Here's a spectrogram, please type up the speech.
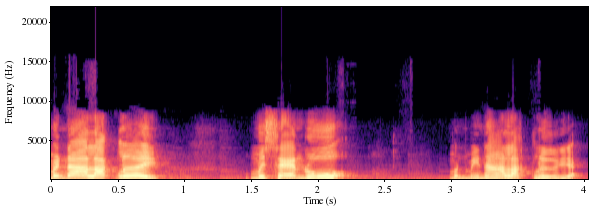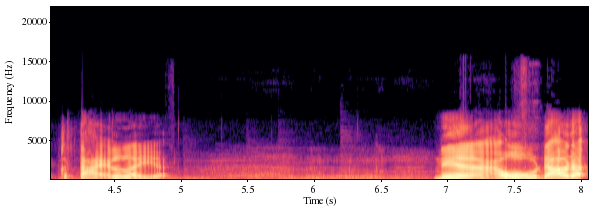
ไม่น่ารักเลย ไม่แสนรู้ มันไม่น่ารักเลยอะกระต่ายอะไรอะเนี่ย โอ้ดาวดะ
